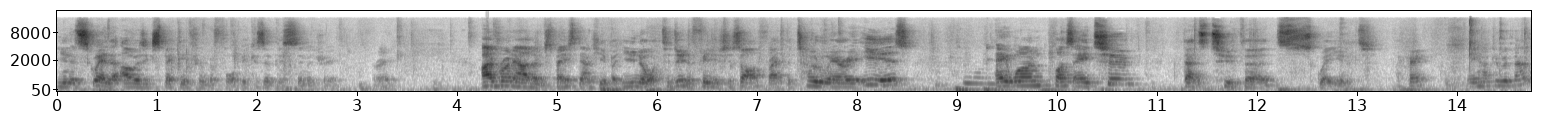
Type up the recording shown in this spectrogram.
unit square that I was expecting from before because of this symmetry, right? I've run out of space down here, but you know what to do to finish this off, right? The total area is A1 plus A2, that's 2 thirds square units. Okay? Are you happy with that?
